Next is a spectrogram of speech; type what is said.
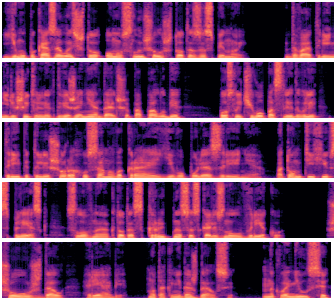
ему показалось, что он услышал что-то за спиной. Два-три нерешительных движения дальше по палубе — после чего последовали трепет или шорох у самого края его поля зрения, потом тихий всплеск, словно кто-то скрытно соскользнул в реку. Шоу ждал ряби, но так и не дождался. Наклонился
